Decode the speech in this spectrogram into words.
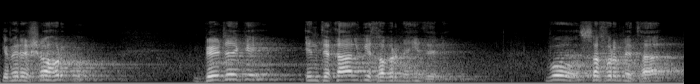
کہ میرے شوہر کو بیٹے کے انتقال کی خبر نہیں دینی وہ سفر میں تھا۔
